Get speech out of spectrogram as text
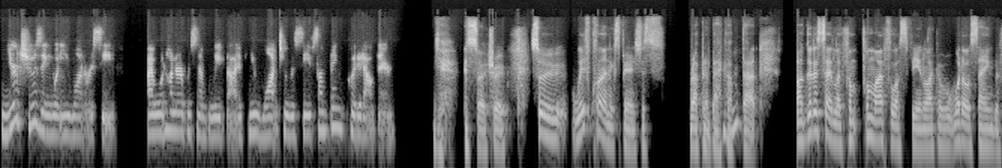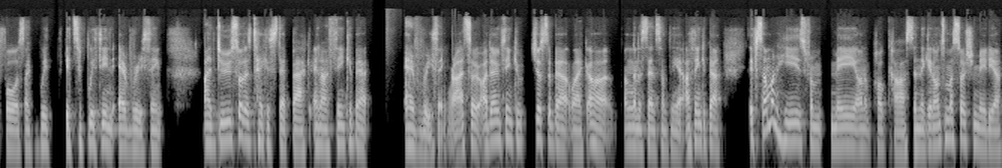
you're choosing what you want to receive. I 100% believe that. If you want to receive something, put it out there. Yeah, it's so true. So with client experience, just wrapping it back mm-hmm. up that I've got to say, like from, from my philosophy and like what I was saying before, it's like with it's within everything. I do sort of take a step back and I think about everything, right? So I don't think just about like, oh, I'm going to send something out. I think about if someone hears from me on a podcast and they get onto my social media,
